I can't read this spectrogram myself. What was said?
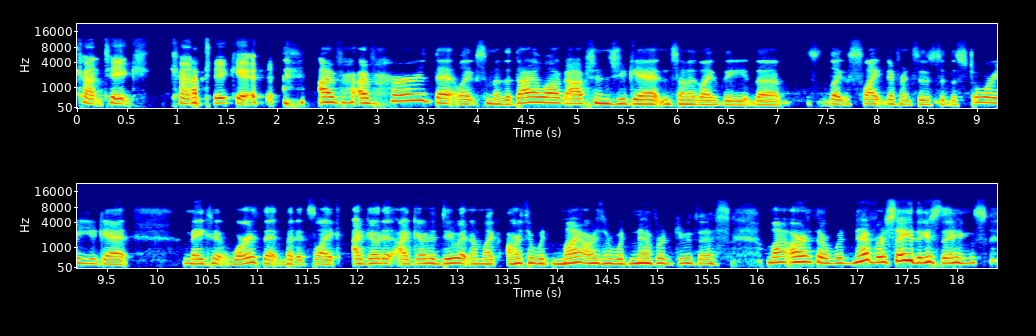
can't take can't take it. I've I've heard that like some of the dialogue options you get and some of like the the like slight differences to the story you get makes it worth it but it's like I go to I go to do it and I'm like Arthur would my Arthur would never do this my Arthur would never say these things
